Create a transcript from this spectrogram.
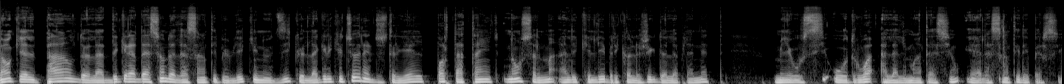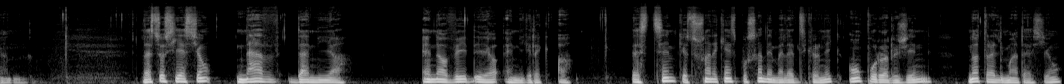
Donc, elle parle de la dégradation de la santé publique et nous dit que l'agriculture industrielle porte atteinte non seulement à l'équilibre écologique de la planète, mais aussi au droit à l'alimentation et à la santé des personnes. L'association NAVDANIA, N-A-V-D-A-N-Y-A, estime que 75% des maladies chroniques ont pour origine notre alimentation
